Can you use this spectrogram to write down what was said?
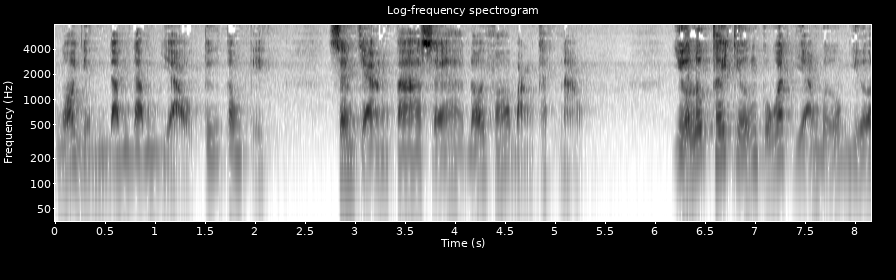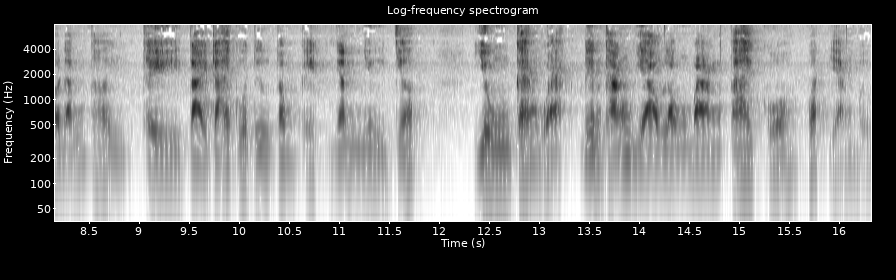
ngó nhìn đăm đăm vào tư Tông Kiệt xem chàng ta sẽ đối phó bằng cách nào. Giữa lúc thế trưởng của quách dạng bửu vừa đánh tới, thì tay trái của tiêu tông kiệt nhanh như chớp, dùng cán quạt điểm thẳng vào lòng bàn tay của quách dạng bửu.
